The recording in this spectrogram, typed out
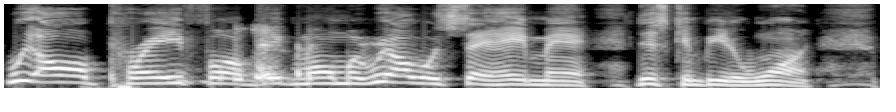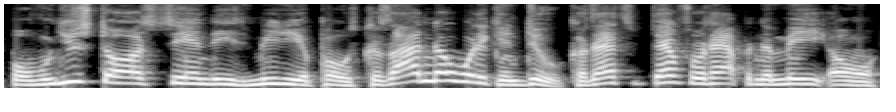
We all pray for a big moment. We always say, hey man, this can be the one. But when you start seeing these media posts, because I know what it can do, because that's that's what happened to me on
